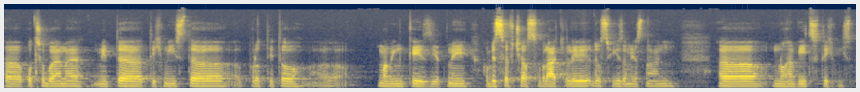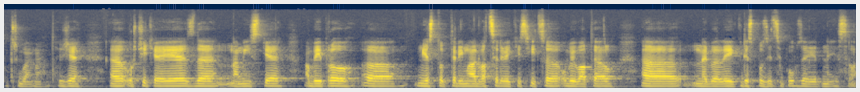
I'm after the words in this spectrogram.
Eh, potřebujeme mít eh, těch míst eh, pro tyto maminky s dětmi, aby se včas vrátili do svých zaměstnání. Mnohem víc těch míst potřebujeme. Takže určitě je zde na místě, aby pro město, který má 29 tisíc obyvatel, nebyly k dispozici pouze jedny jesle.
